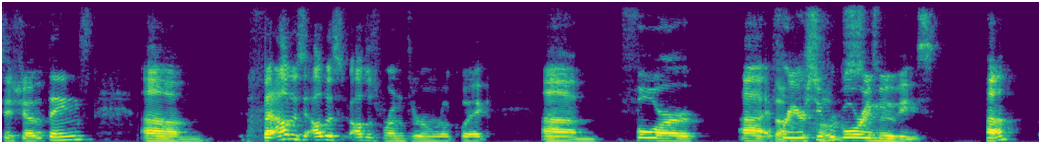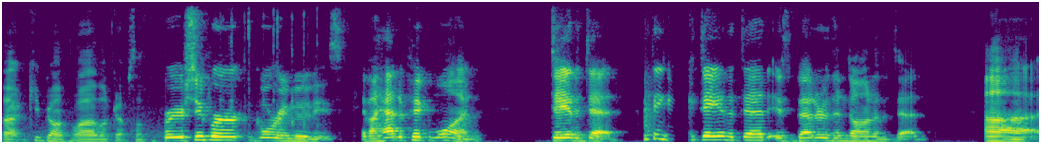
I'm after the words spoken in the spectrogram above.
to show things. Um, but I'll just I'll just I'll just run through them real quick. Um, for uh The for your super gory movies, huh? All right, keep going while I look up something. For your super gory movies, if I had to pick one, Day of the Dead. I think Day of the Dead is better than Dawn of the Dead. Uh,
